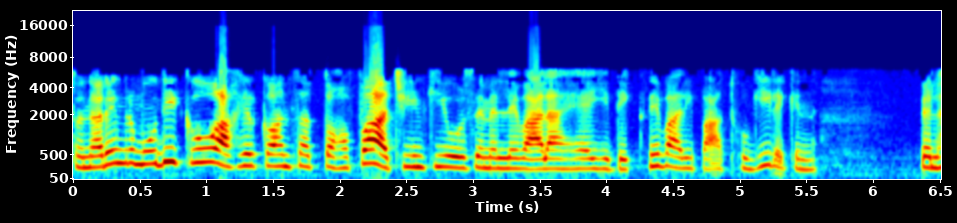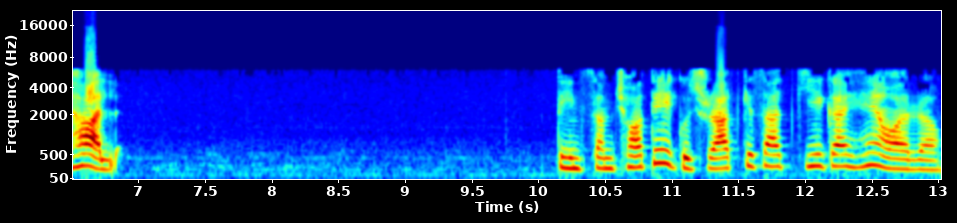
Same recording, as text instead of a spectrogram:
तो नरेंद्र मोदी को आखिर कौन सा तोहफा चीन की ओर से मिलने वाला है, ये देखने वाली बात होगी, लेकिन फ़िलहाल तीन समझौते गुजरात के साथ किए गए हैं और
